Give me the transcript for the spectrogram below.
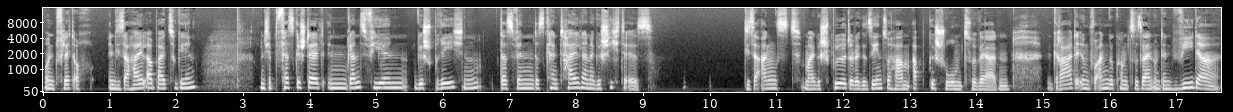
und vielleicht auch in diese Heilarbeit zu gehen. Und ich habe festgestellt in ganz vielen Gesprächen, dass wenn das kein Teil deiner Geschichte ist, diese Angst mal gespürt oder gesehen zu haben, abgeschoben zu werden, gerade irgendwo angekommen zu sein und dann wieder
